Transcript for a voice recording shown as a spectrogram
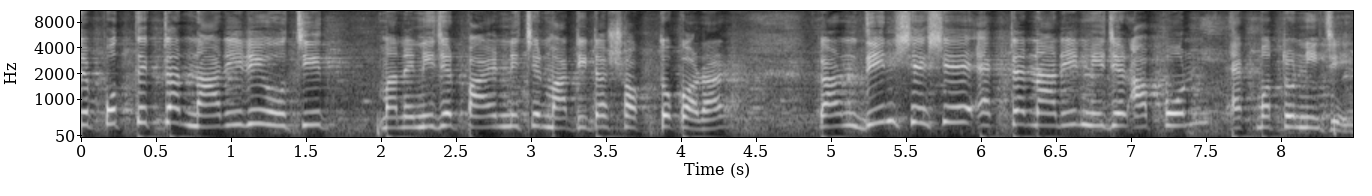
যে প্রত্যেকটা নারীরই উচিত মানে নিজের পায়ের নিচের মাটিটা শক্ত করার। কারণ দিন শেষে একটা নারীর নিজের আপন, একমাত্র নিজেই।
